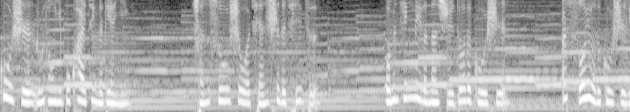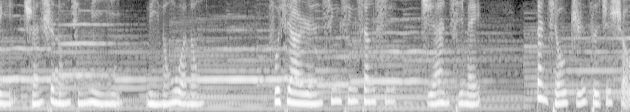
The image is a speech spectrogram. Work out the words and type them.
故事如同一部快进的电影。陈苏是我前世的妻子。我们经历了那许多的故事，而所有的故事里全是浓情蜜意，你浓我浓。夫妻二人惺惺相惜，举案齐眉，但求执子之手，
